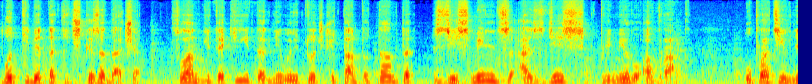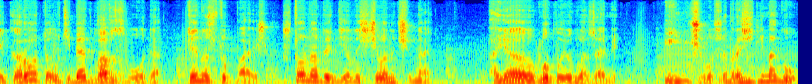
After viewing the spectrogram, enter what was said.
вот тебе тактическая задача. Фланги такие-то, огневые точки там-то, там-то, здесь мельница, а здесь, к примеру, овраг. У противника рота, у тебя два взвода. Ты наступаешь. Что надо делать, с чего начинать? А я лупаю глазами и ничего сообразить не могу.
